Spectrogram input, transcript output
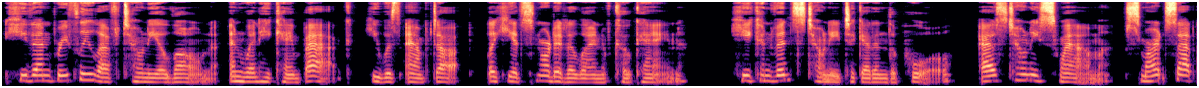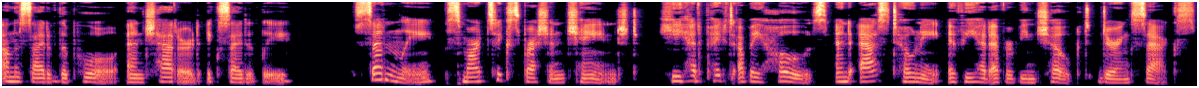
He then briefly left Tony alone, and when he came back, he was amped up, like he had snorted a line of cocaine. He convinced Tony to get in the pool. As Tony swam, Smart sat on the side of the pool and chattered excitedly. Suddenly, Smart's expression changed. He had picked up a hose and asked Tony if he had ever been choked during sex.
